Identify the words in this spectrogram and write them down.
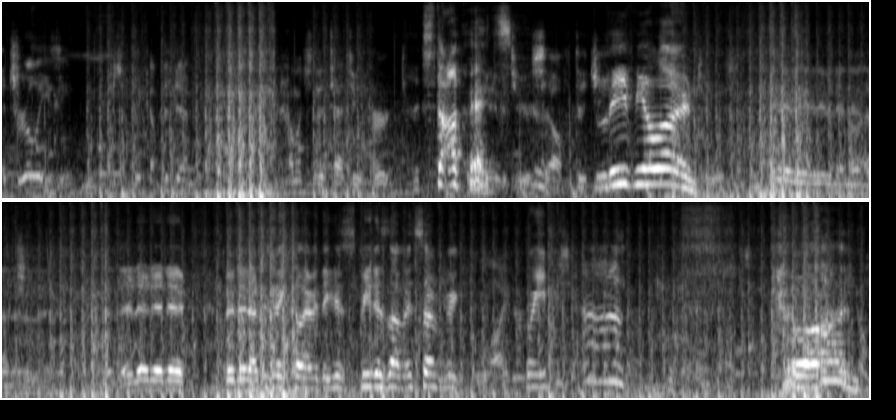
It's real easy. Just pick up the desk. How much did the tattoo hurt? Stop You gave it it. to yourself, did you? Leave me alone. I'm just gonna kill everything. His speed is up. It's so freak- creepy. Ah. Come on.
